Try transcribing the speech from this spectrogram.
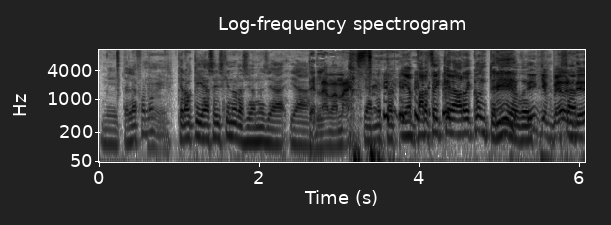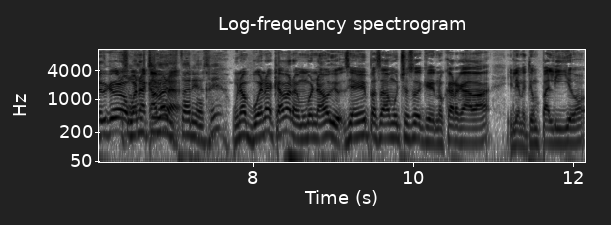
mi teléfono. Mm. Creo que ya seis generaciones ya, ya, Te la mamás. ya me toca. Y aparte creador de contenido, güey. Sí, qué pedo, tienes que una buena cámara. Una buena cámara, un buen audio. Sí, a mí me pasaba mucho eso de que no cargaba y le metía un palillo.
